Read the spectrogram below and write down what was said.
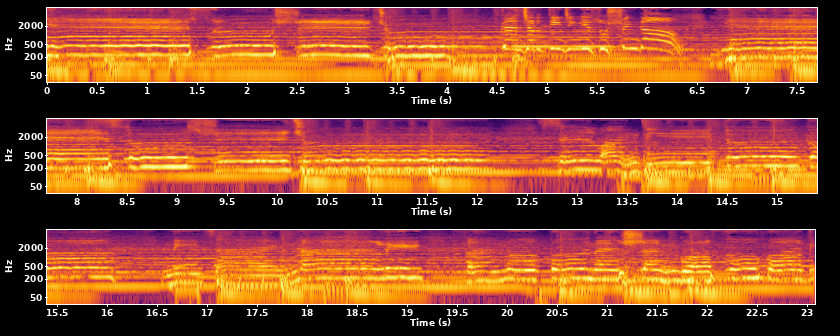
耶稣是主，更加的定睛耶稣宣告耶稣是主，死亡的毒攻，你在哪？愤怒不能胜过复活的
